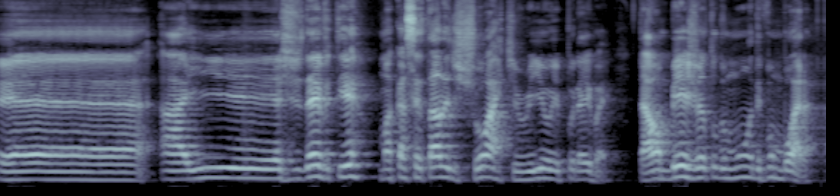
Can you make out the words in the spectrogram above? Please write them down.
É... Aí a gente deve ter uma cacetada de short, reel e por aí vai. Tá? Um beijo a todo mundo e vambora!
